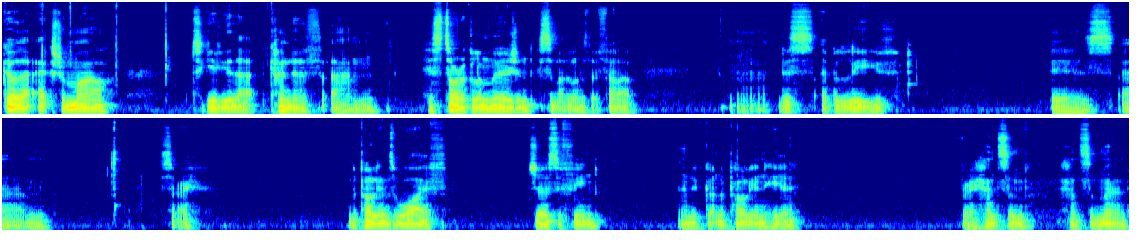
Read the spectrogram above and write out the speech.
go that extra mile to give you that kind of um, historical immersion. Some other ones that fell out. Uh, this, I believe, is um, sorry, Napoleon's wife, Josephine and we've got Napoleon here. Very handsome, handsome man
